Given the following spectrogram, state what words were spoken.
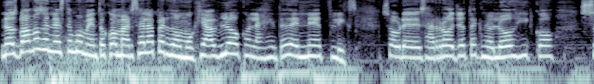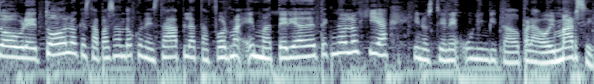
Nos vamos en este momento con Marcela Perdomo, que habló con la gente de Netflix sobre desarrollo tecnológico, sobre todo lo que está pasando con esta plataforma en materia de tecnología y nos tiene un invitado para hoy, Marce.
